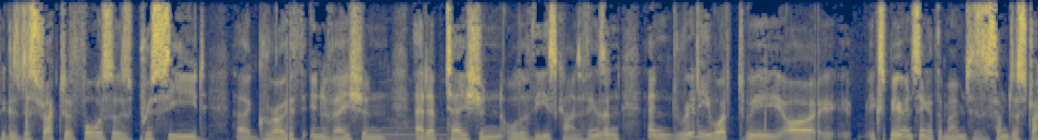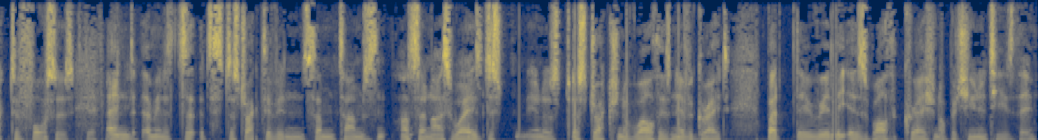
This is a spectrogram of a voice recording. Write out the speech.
because destructive forces precede uh, growth, innovation, adaptation, all of these kinds of things. And and really, what we are experiencing at the moment is some destructive forces. And I mean, it's it's destructive in sometimes not so nice ways. Just you know, destruction of wealth is never great, but there really is wealth creation opportunities there.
